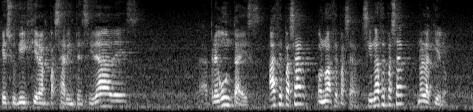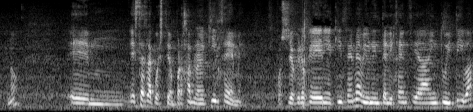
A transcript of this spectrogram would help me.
que en su día hicieran pasar intensidades. La pregunta es, ¿hace pasar o no hace pasar? Si no hace pasar, no la quiero. ¿no? Eh, esta es la cuestión. Por ejemplo, en el 15M, pues yo creo que en el 15M había una inteligencia intuitiva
